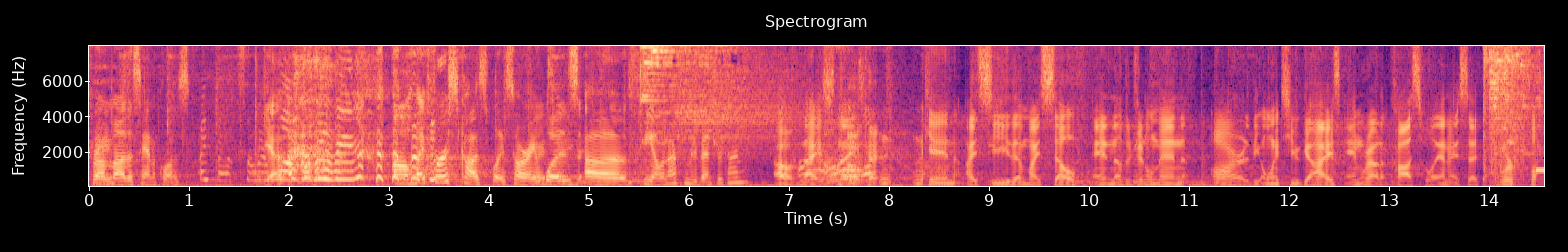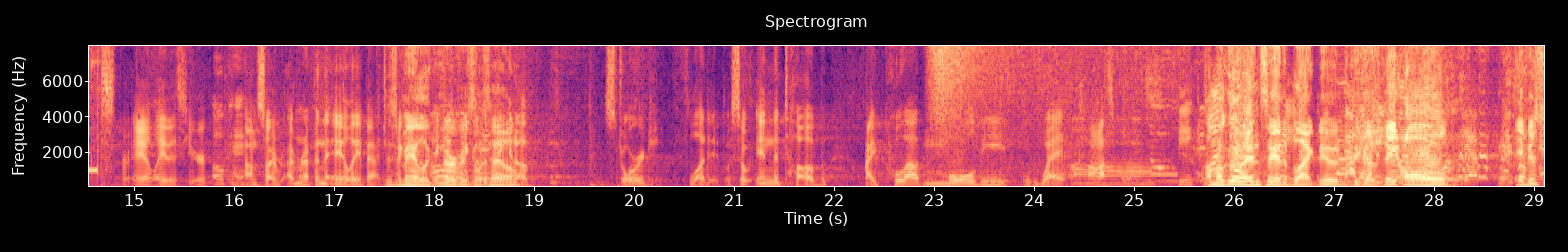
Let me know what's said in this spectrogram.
from uh, the Santa Clause. I thought so. I Yeah. love um, my first cosplay, sorry, was uh, Fiona from Adventure Time. Oh, nice, nice. Okay. Again, I see that myself and another gentleman are the only two guys, and we're out of cosplay. And I said, we're fucked for ALA this year. Okay. Um, so I, I'm repping the ALA badge. This I man go to look nervous I go as hell. it up, storage flooded. So in the tub, I pull out moldy, wet cosplays. I'm gonna go ahead and say it to black dude because they all. If it's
